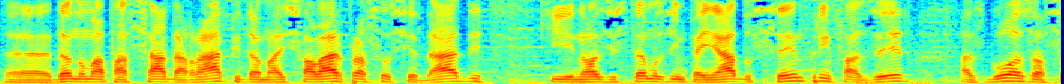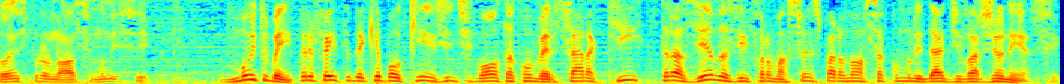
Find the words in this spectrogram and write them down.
uh, dando uma passada rápida, mas falar para a sociedade que nós estamos empenhados sempre em fazer as boas ações para o nosso município. Muito bem, prefeito, daqui a pouquinho a gente volta a conversar aqui, trazendo as informações para a nossa comunidade varjonense.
